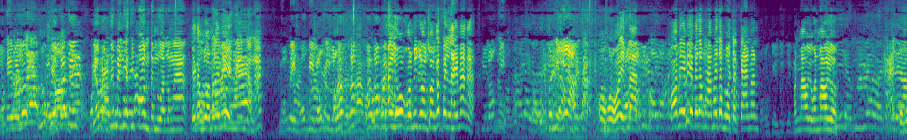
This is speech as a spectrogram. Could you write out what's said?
โอเคไว้ลูกเดี๋ยวแป๊บนึงเดี๋ยวผมขึ้นไปเรียกที่ป้อมตำรวจลงมาเรียกตำรวจมาเลยพี่เย็นๆก่อนนะลงดิลงดิลงดิลงลงลงไม่รู้คนที่โดนชนเขาเป็นไรมั่งอะ พี่ลงดิมันหนีอะโอ้โหไอสัตว์พอพี่พี่ไม่ต้องทำให้ตำรวจจัดการมัน มันเมาอยู่มันเมาอยู่ โอ้โห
